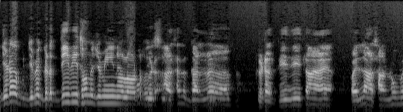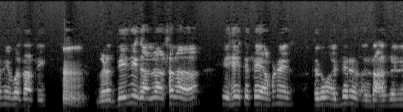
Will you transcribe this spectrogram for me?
ਜਿਹੜਾ ਜਿਵੇਂ ਗੜਦੀ ਵੀ ਤੁਹਾਨੂੰ ਜ਼ਮੀਨ ਅਲਾਟ ਹੋਈ ਸੀ। ਅਸਲ ਗੱਲ ਗੜਦੀ ਦੀ ਤਾਂ ਹੈ ਪਹਿਲਾਂ ਸਾਨੂੰ ਵੀ ਨਹੀਂ ਪਤਾ ਸੀ। ਹਾਂ। ਗੜਦੀ ਦੀ ਗੱਲ ਅਸਲ ਇਹ ਕਿਤੇ ਆਪਣੇ ਕਦੋਂ ਇੱਧਰ ਦੱਸਦੇ ਨੇ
